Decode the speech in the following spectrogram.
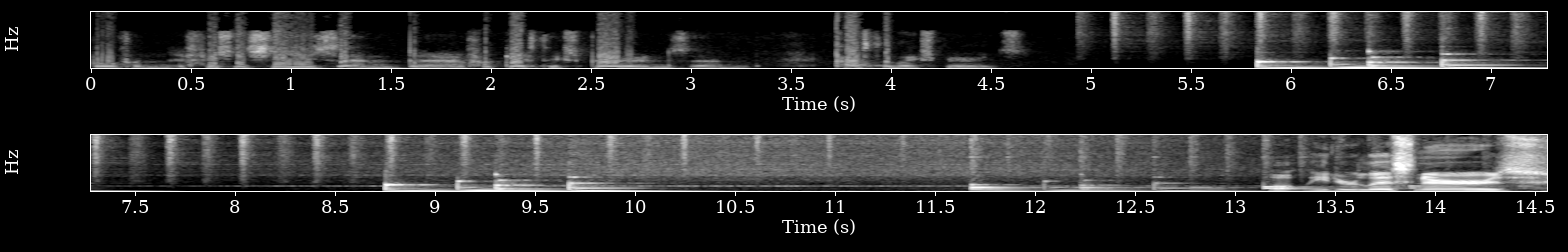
both on efficiencies and uh, for guest experience and customer experience. Leader listeners,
